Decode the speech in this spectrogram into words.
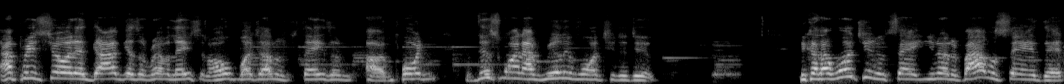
I'm pretty sure that God gives a revelation, a whole bunch of other things are, are important. But this one I really want you to do. Because I want you to say, you know, the Bible says that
